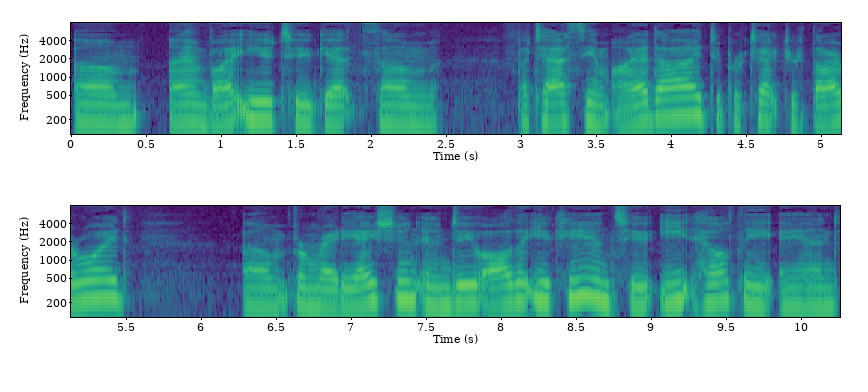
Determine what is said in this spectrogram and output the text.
Um, I invite you to get some potassium iodide to protect your thyroid um, from radiation and do all that you can to eat healthy and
